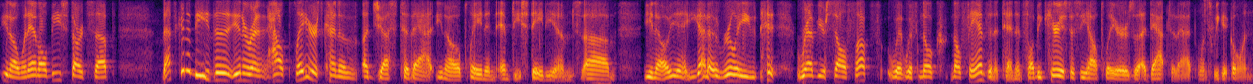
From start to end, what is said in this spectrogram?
you know when MLB starts up. That's going to be the inter- how players kind of adjust to that. You know, playing in empty stadiums. Um, you know, yeah, you got to really rev yourself up with, with no no fans in attendance. So I'll be curious to see how players adapt to that once we get going.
